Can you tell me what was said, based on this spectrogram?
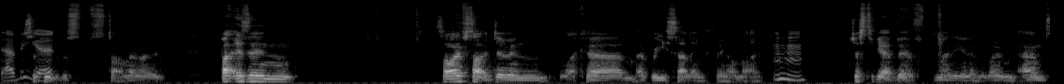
That'd be so good. people just start on their own. But as in, so I've started doing like um, a reselling thing online hmm just to get a bit of money in at the moment. And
